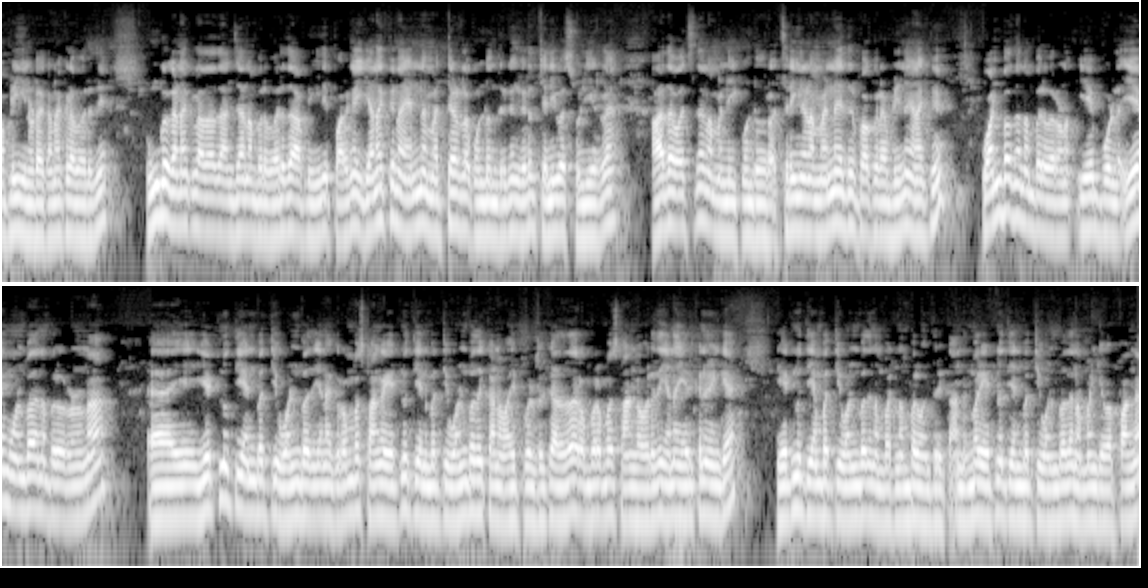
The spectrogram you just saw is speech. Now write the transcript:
அப்படின்னு என்னோடய கணக்கில் வருது. உங்கள் கணக்கில் அதாவது அஞ்சாம் நம்பர் வருதா அப்படிங்கிறது பாருங்கள் எனக்கு நான் என்ன மெத்தடில் கொண்டு வந்திருக்கேங்கிறது தெளிவாக சொல்லிடுறேன். அதை வச்சு தான் நம்ம இன்றைக்கி கொண்டு வரோம். சரிங்களா? நம்ம என்ன எதிர்பார்க்குறோம் அப்படின்னா எனக்கு ஒன்பதாம் நம்பர் வரணும். ஏ போர்டில் ஏ ஒன்பதாம் நம்பர் வரணும்னா எட்நூற்றி எண்பத்தி ஒன்பது. எனக்கு ரொம்ப ஸ்ட்ராங்காக எட்நூற்றி எண்பத்தி ஒன்பதுக்கான வாய்ப்புகள் இருக்குது அதுதான் ரொம்ப ரொம்ப ஸ்ட்ராங்காக வருது. ஏன்னா ஏற்கனவே இங்கே எட்நூற்றி எண்பத்தி ஒன்பது நம்பர் நம்பர் வந்திருக்கு. அந்த மாதிரி எட்நூற்றி எண்பத்தி ஒன்பதை நம்ம இங்கே வைப்பாங்க.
